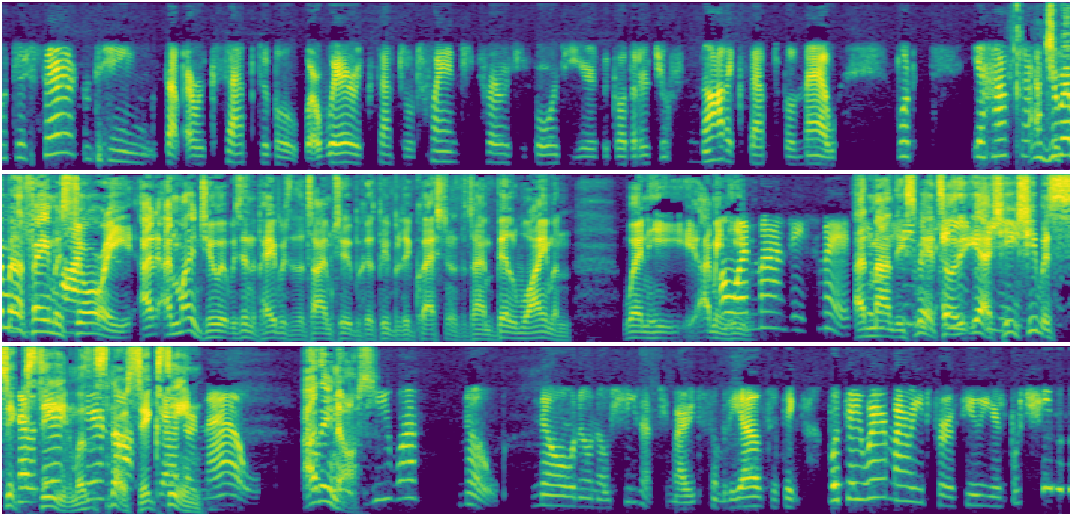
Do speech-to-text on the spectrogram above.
But there's certain things that are acceptable, or were acceptable 20, 30, 40 years ago that are just not acceptable now. But you have to. Do you remember that famous story? And, and mind you, it was in the papers at the time too, because people did question it at the time. Bill Wyman, when he, I mean, Oh, he, and Mandy Smith. and Yeah, Mandy Smith. So yeah, she she was Now, sixteen, they're- wasn't they're no sixteen? now. Are they not? He was no, no, no, no. She's actually married to somebody else, I think. But they were married for a few years. But she was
